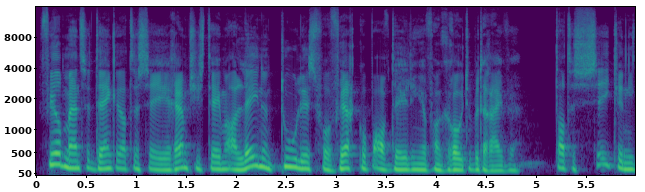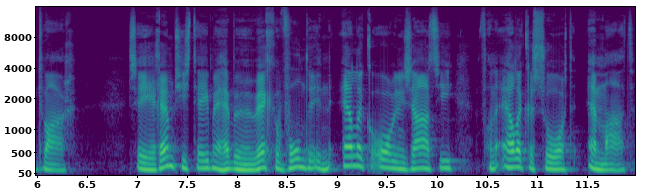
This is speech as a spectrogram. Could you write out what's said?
Veel mensen denken dat een CRM-systeem alleen een tool is voor verkoopafdelingen van grote bedrijven. Dat is zeker niet waar. CRM-systemen hebben hun weg gevonden in elke organisatie van elke soort en maat.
